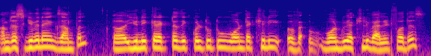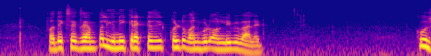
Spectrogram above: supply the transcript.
I'm just giving an example. Uh, unique characters equal to 2 won't actually uh, won't be actually valid for this. For this example unique characters equal to 1 would only be valid. Cool.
